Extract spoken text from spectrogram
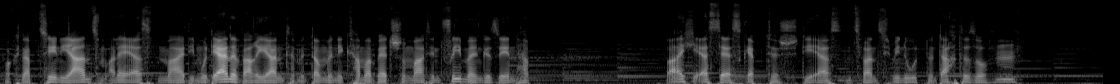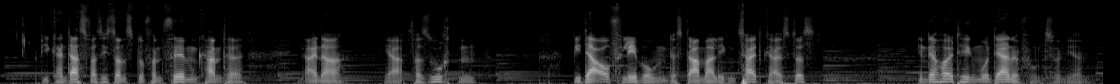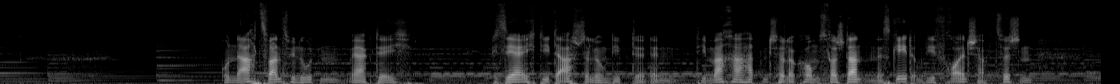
vor knapp zehn Jahren zum allerersten Mal die moderne Variante mit Dominic Cumberbatch und Martin Freeman gesehen habe, war ich erst sehr skeptisch die ersten 20 Minuten und dachte so, hm, wie kann das, was ich sonst nur von Filmen kannte, in einer ja, versuchten Wiederauflebung des damaligen Zeitgeistes in der heutigen Moderne funktionieren? Und nach 20 Minuten merkte ich, wie sehr ich die Darstellung liebte, denn die Macher hatten Sherlock Holmes verstanden. Es geht um die Freundschaft zwischen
